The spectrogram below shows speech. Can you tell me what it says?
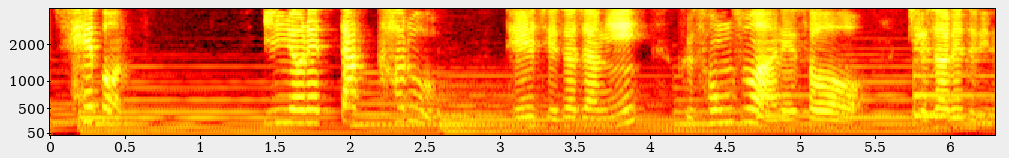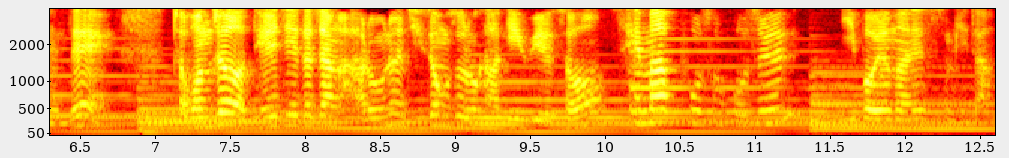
세 번, 1년에 딱 하루 대제사장이 그 성소 안에서 제사를 드리는데 먼저 대제사장 아론은 지성소로 가기 위해서 세마포 속옷을 입어야만 했습니다.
